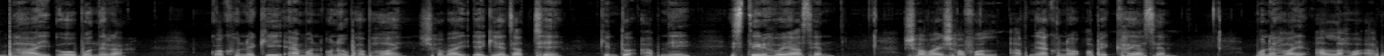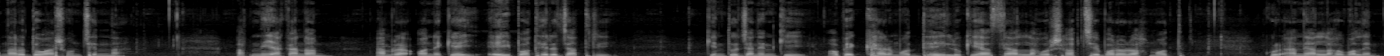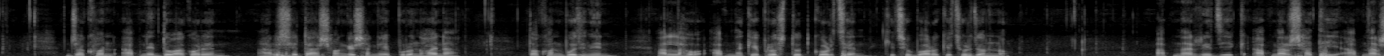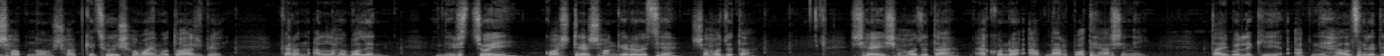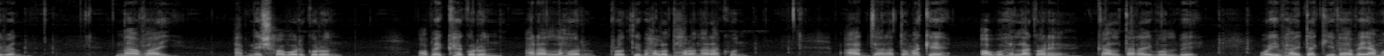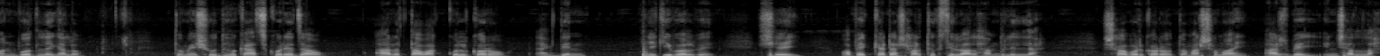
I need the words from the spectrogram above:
ভাই ও বোনেরা, কখনো কি এমন অনুভব হয়? সবাই এগিয়ে যাচ্ছে, কিন্তু আপনি স্থির হয়ে আছেন? সবাই সফল, আপনি এখনও অপেক্ষায় আছেন। মনে হয় আল্লাহ আপনার দোয়া শুনছেন না। আপনি একা নন, আমরা অনেকেই এই পথের যাত্রী। কিন্তু জানেন কি, অপেক্ষার মধ্যেই লুকিয়ে আছে আল্লাহর সবচেয়ে বড় রহমত। কুরআনে আল্লাহ বলেন যখন আপনি দোয়া করেন আর সেটা সঙ্গে সঙ্গে পূরণ হয় না, তখন বুঝে নিন, আল্লাহ আপনাকে প্রস্তুত করছেন কিছু বড় কিছুর জন্য। আপনার রিজিক আপনার সাথী, আপনার স্বপ্ন সব কিছুই সময় মতো আসবে। কারণ আল্লাহ বলেন, নিশ্চয়ই কষ্টের সঙ্গে রয়েছে সহজতা। সেই সহজতা এখনও আপনার পথে আসেনি। তাই বলে কি আপনি হাল ছেড়ে দেবেন? না ভাই আপনি সবর করুন, অপেক্ষা করুন আর আল্লাহর প্রতি ভালো ধারণা রাখুন। আর যারা তোমাকে অবহেলা করে, কাল তারাই বলবে, ওই ভাইটা কীভাবে এমন বদলে গেল? তুমি শুধু কাজ করে যাও আর তাওয়াক্কুল করো। একদিন ঠিকই বলবে, সেই অপেক্ষাটা সার্থক ছিল, আলহামদুলিল্লাহ। সবর করো, তোমার সময় আসবেই, ইনশাল্লাহ।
